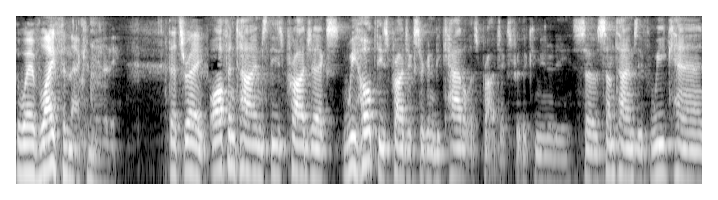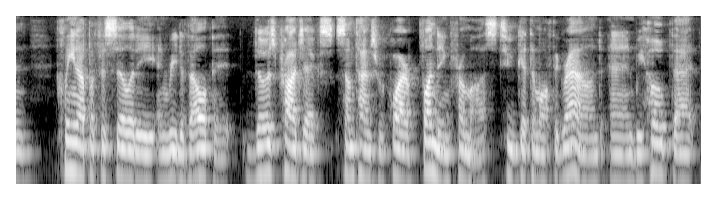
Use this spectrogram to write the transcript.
the way of life in that community. That's right. Oftentimes, these projects, we hope these projects are going to be catalyst projects for the community. So sometimes, if we can clean up a facility and redevelop it, those projects sometimes require funding from us to get them off the ground. And we hope that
